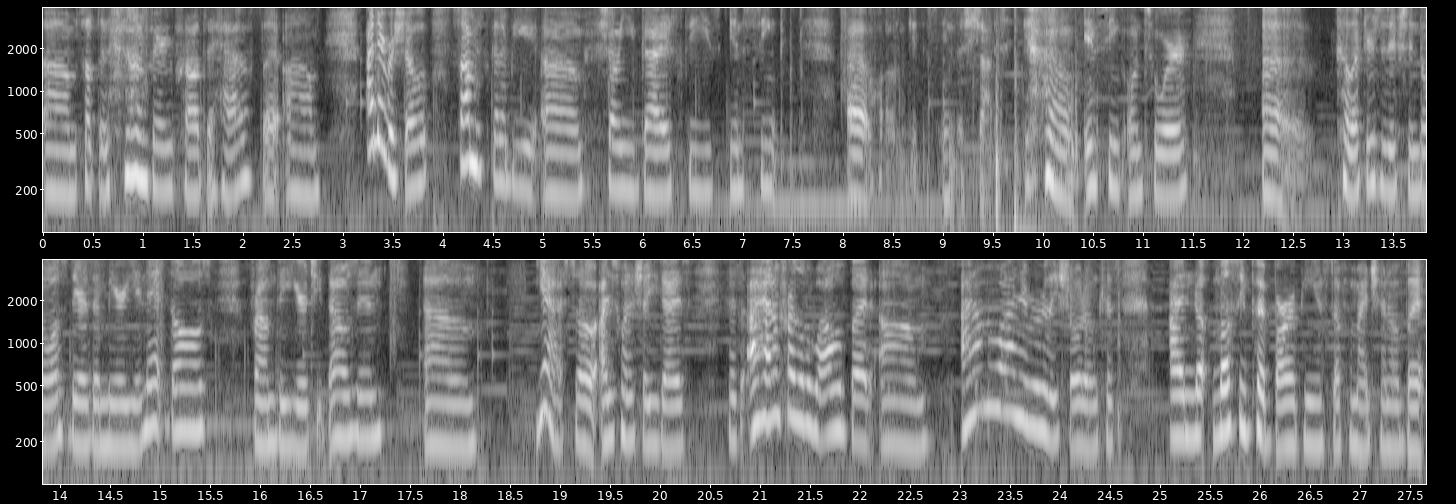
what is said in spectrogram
Um, something that I'm very proud to have, but um, I never show it. So I'm just to be um, showing you guys these NSYNC, uh, hold on, get this in the shot. NSYNC on tour uh, collector's edition dolls. They're the marionette dolls from the year 2000. Um, yeah, so I just want to show you guys because I had them for a little while, but um, I don't know why I never really showed them because I no mostly put Barbie and stuff on my channel, but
